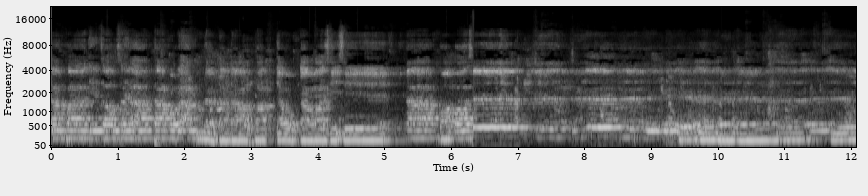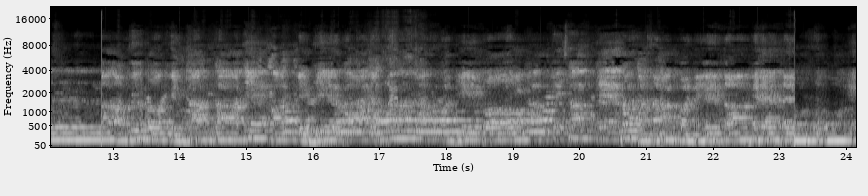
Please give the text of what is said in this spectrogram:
กำปาที่สองใส่อาตาโบราณเดินดาวพระเจ้ากาวาสีสีนาหมอปอสีอาภิรมิคันตาเนคันติพิรายะสังปฏิโกคัมปิสังเตระปะสังปณิตังเอเตโสโภนิ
